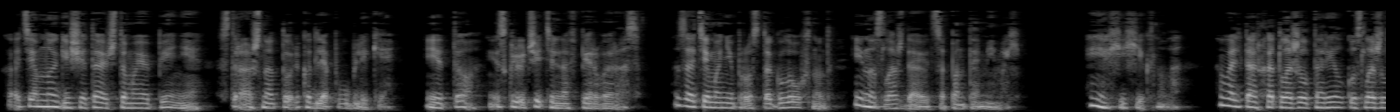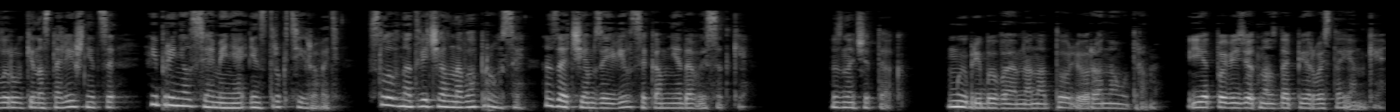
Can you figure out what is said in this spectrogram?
Хотя многие считают, что мое пение страшно только для публики, и то исключительно в первый раз. Затем они просто глохнут и наслаждаются пантомимой. Я хихикнула. Вольтарх отложил тарелку, сложил руки на столешнице и принялся меня инструктировать, словно отвечал на вопросы, зачем заявился ко мне до высадки. «Значит так, мы прибываем на Анатолию рано утром. Ед повезет нас до первой стоянки.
